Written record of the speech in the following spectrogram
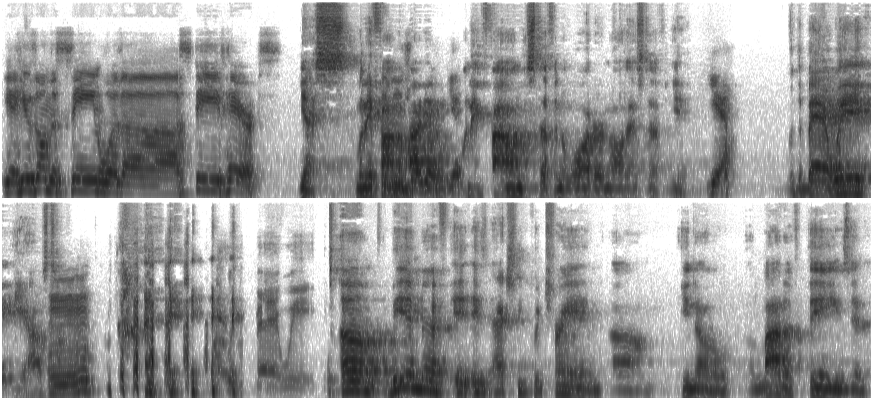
Yeah, he was on the scene with uh, Steve Harris. Yes, when they found the body, when they found the stuff in the water and all that stuff. Yeah. Yeah. With the bad wig. Yeah, I was mm-hmm. Bad wig. Um, BMF is actually portraying, um, you know, a lot of things that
